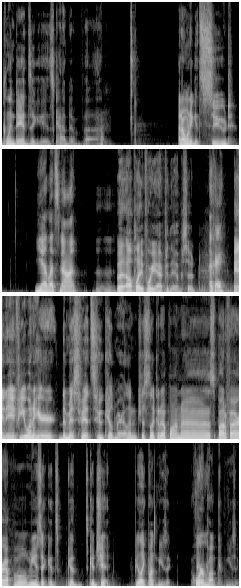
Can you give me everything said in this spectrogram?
Glenn Danzig is kind of. Uh, I don't want to get sued, yeah, let's not. but I'll play it for you after the episode. Okay. And if you want to hear the Misfits Who Killed Marilyn, just look it up on uh, Spotify or Apple Music. It's good. It's good shit. If you like punk music, horror punk music.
